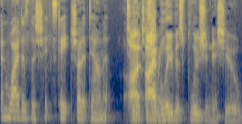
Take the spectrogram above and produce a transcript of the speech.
And why does the sh- state shut it down at two I, I believe it's pollution issue.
